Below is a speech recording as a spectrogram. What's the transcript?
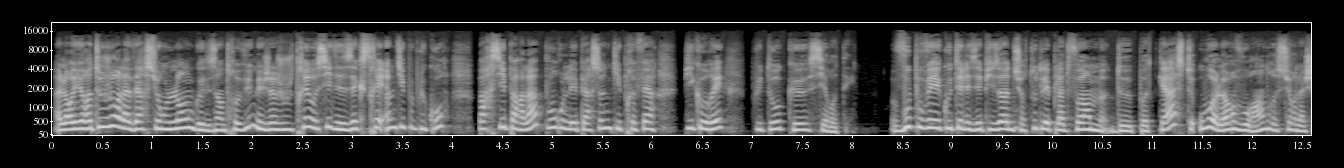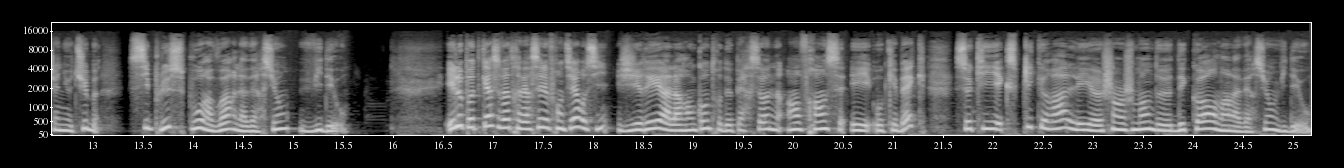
Alors il y aura toujours la version longue des entrevues, mais j'ajouterai aussi des extraits un petit peu plus courts, par-ci par-là, pour les personnes qui préfèrent picorer plutôt que siroter. Vous pouvez écouter les épisodes sur toutes les plateformes de podcast ou alors vous rendre sur la chaîne YouTube 6 pour avoir la version vidéo. Et le podcast va traverser les frontières aussi. J'irai à la rencontre de personnes en France et au Québec, ce qui expliquera les euh, changements de décor dans la version vidéo.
